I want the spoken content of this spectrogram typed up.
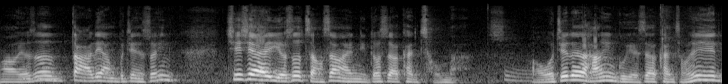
啊，有时候大量不见得，所以接下来有时候涨上来你都是要看筹码。是，哦，我觉得航运股也是要看筹码，因为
